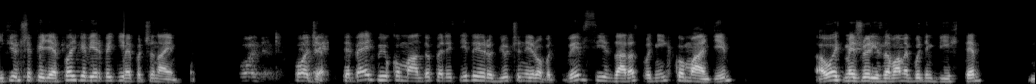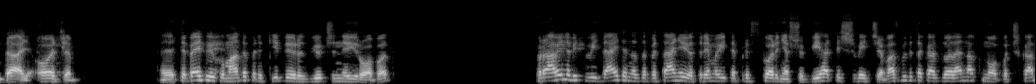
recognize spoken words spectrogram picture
Ефір Шепілєр, Ольга Вірбеді, ми починаємо. Отже, тебе і твою команду переслідує розлючений робот. Ви всі зараз в одній команді. А ось ми журі за вами будемо бігти. Далі, отже. е, Тебе і твою команду переслідує розлючений робот. Правильно відповідаєте на запитання і отримуєте прискорення, щоб бігати швидше. У вас буде така зелена кнопочка.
